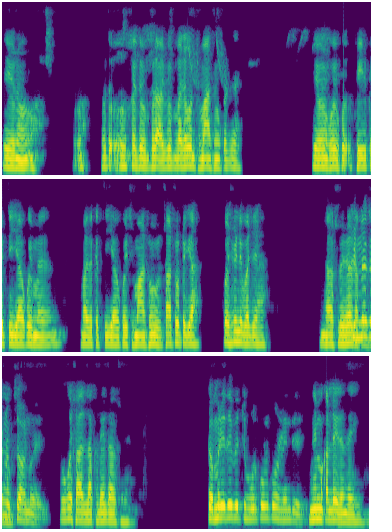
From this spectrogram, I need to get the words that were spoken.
ਤੇ ਉਹਨੂੰ ਉਹ ਤਾਂ- ਕਹਿੰਦਾ ਭਰਾ ਵੀ ਮੈਂ ਉਹ ਸਮਾਨ ਸਮੂਨ ਕੱਢਿਆ। ਜੇ ਉਹਨੂੰ ਕੋਈ ਕੋਈ ਫੀਰ ਕੀਤੀ ਜਾ ਕੋਈ ਮੈਂ ਮਦਦ ਕੀਤੀ ਜਾ ਕੋਈ ਸਮਾਨ ਸਮੂਨ ਸਾ ਟੁੱਟ ਗਿਆ ਕੁਝ ਵੀ ਨਹੀਂ ਬਚਿਆ। ਨਾ ਸਵੇਰ ਕਿੰਨਾ ਕੁ ਨੁਕਸਾਨ ਹੋਇਆ ਜੀ? ਉਹ ਕੋਈ ਸਾਲ ਲੱਖ ਦੇ ਦੱਸ ਕਮਰੇ ਦੇ ਵਿੱਚ ਹੋਰ ਕੌਣ ਕੌਣ ਰਹਿੰਦੇ ਆ ਜੀ? ਨਹੀਂ ਮੈਂ ਇਕੱਲਾ ਹੀ ਰਹਿੰਦਾ ਸੀ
